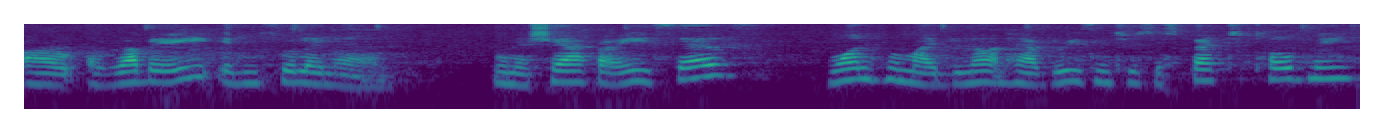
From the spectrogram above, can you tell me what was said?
ar-Rabi' ibn Sulaiman. When a Shafi'i says, One whom I do not have reason to suspect told me,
